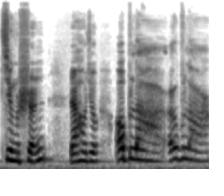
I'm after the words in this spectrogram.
井绳，然后就欧布拉欧布拉，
